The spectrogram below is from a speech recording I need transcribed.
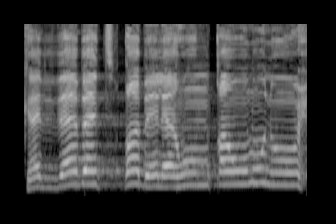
كذبت قبلهم قوم نوح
